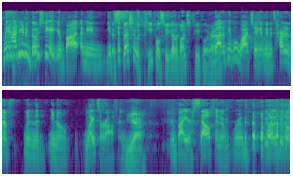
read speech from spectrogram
I mean, how do you negotiate your bot? I mean, it's just Especially with people, so you got a bunch of people around. a lot of people watching. I mean, it's hard enough when the you know lights are off and Yeah. you're by yourself in a room with other people.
